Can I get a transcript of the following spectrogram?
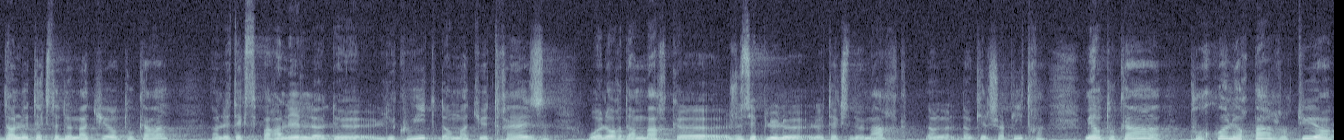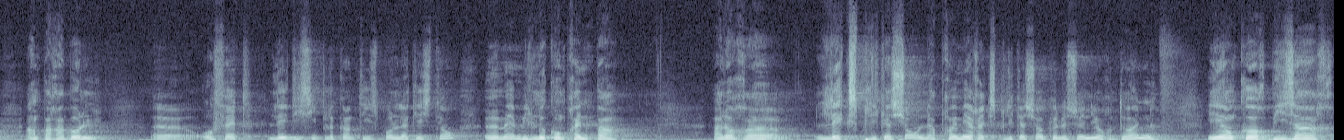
Dans le texte de Matthieu, en tout cas, dans le texte parallèle de Luc 8, dans Matthieu 13, ou alors dans Marc, euh, je ne sais plus le, texte de Marc, dans, quel chapitre, mais en tout cas, pourquoi leur parles-tu en parabole? Euh, au fait, les disciples, quand ils se posent la question, eux-mêmes, ils ne comprennent pas. Alors, euh, l'explication, la première explication que le Seigneur donne, est encore bizarre,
